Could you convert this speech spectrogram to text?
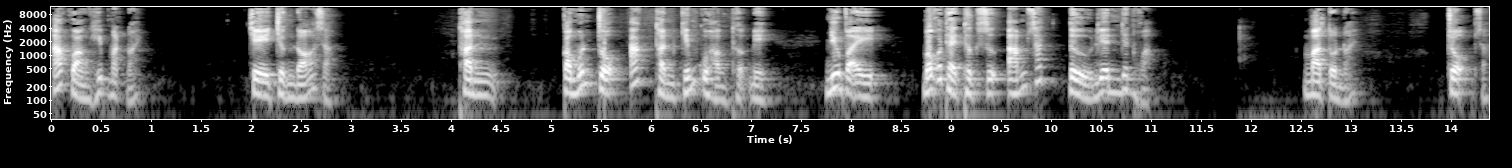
Ác hoàng híp mắt nói. Chỉ chừng đó sao? Thần còn muốn trộm ác thần kiếm của hoàng thượng đi. Như vậy mới có thể thực sự ám sát tử liên nhân hoàng. Mà Tôn nói, Trộm sao?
